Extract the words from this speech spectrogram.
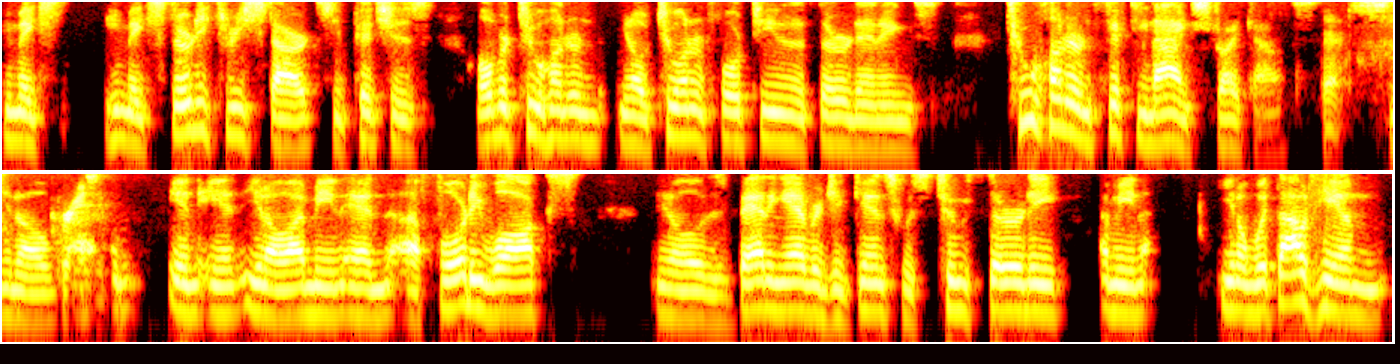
he makes he makes 33 starts. He pitches over 200, you know, 214 in the third innings. 259 strikeouts. That's you know crazy in in you know I mean and uh, 40 walks. You know his batting average against was 230. I mean, you know without him,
